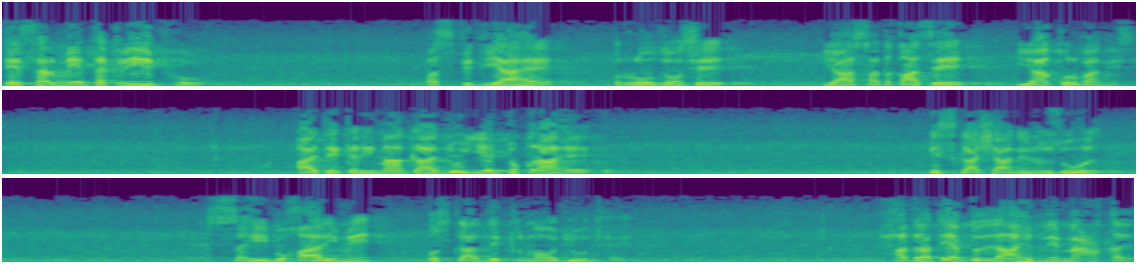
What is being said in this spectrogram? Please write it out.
کے سر میں تکلیف ہو۔ پس فدیا ہے روزوں سے یا صدقہ سے یا قربانی سے۔ آیت کریمہ کا جو یہ ٹکڑا ہے، اس کا شان نزول صحیح بخاری میں اس کا ذکر موجود ہے۔ حضرت عبداللہ ابن معقل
